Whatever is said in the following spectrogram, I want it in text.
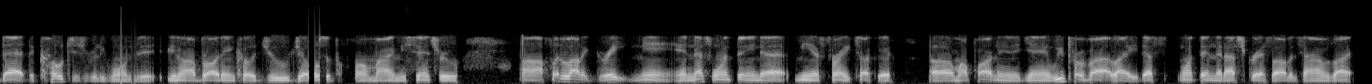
that, the coaches really wanted it. You know, I brought in Coach Drew Joseph from Miami Central. Uh, I put a lot of great men, and that's one thing that me and Frank Tucker, uh, my partner in the game, we provide. Like that's one thing that I stress all the time. Like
